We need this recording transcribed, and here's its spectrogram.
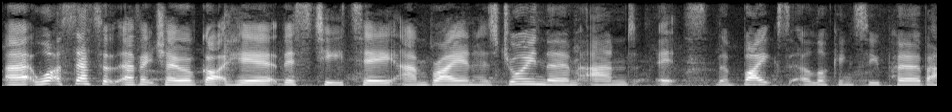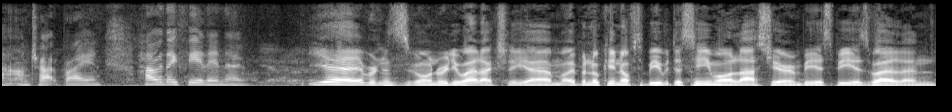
Uh, what a setup FHO have got here this TT, and Brian has joined them, and it's the bikes are looking superb out on track. Brian, how are they feeling now? Yeah, everything's going really well actually. Um, I've been lucky enough to be with the team all last year in BSB as well, and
